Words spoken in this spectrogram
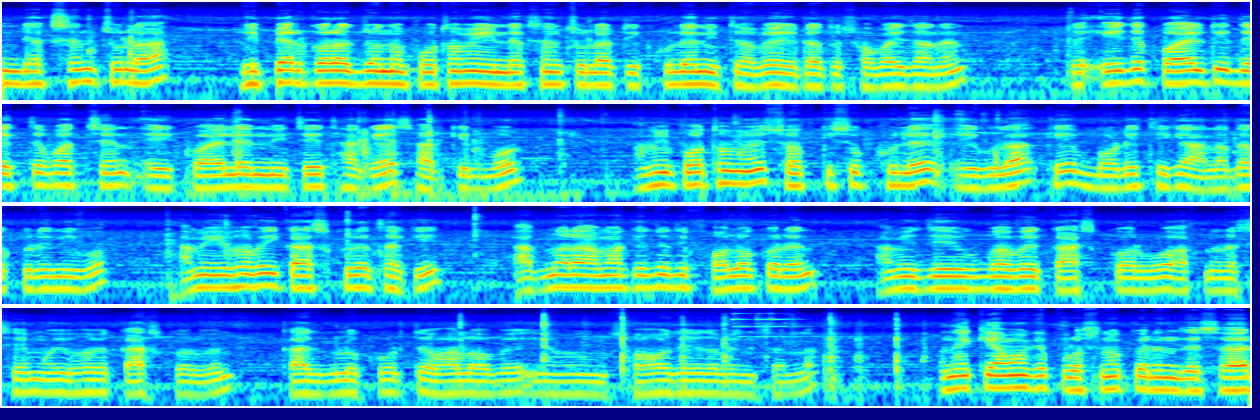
ইন্ডাকশান চুলা রিপেয়ার করার জন্য প্রথমে ইন্ডাকশান চুলাটি খুলে নিতে হবে, এটা তো সবাই জানেন। তো এই যে কয়েলটি দেখতে পাচ্ছেন, এই কয়েলের নিচেই থাকে সার্কিট বোর্ড। আমি প্রথমে সব কিছু খুলে এগুলাকে বডি থেকে আলাদা করে নিব। আমি এভাবেই কাজ করে থাকি। আপনারা আমাকে যদি ফলো করেন, আমি যেভাবে কাজ করব, আপনারা সেম ওইভাবে কাজ করবেন। কাজগুলো করতে ভালো হবে এবং সহজ হয়ে যাবে ইনশাল্লাহ অনেকে আমাকে প্রশ্ন করেন যে, স্যার,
